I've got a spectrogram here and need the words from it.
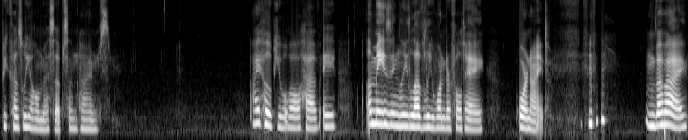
Because we all mess up sometimes. I hope you all have a amazingly lovely, wonderful day or night. bye bye.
